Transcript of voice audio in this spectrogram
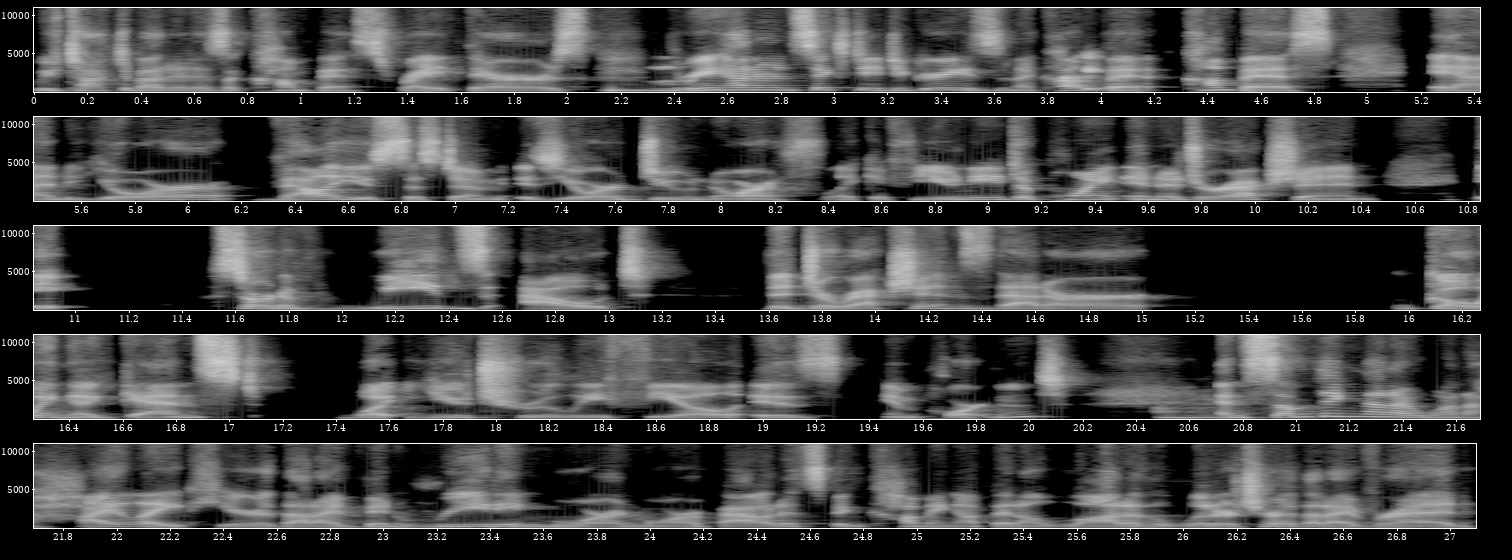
We've talked about it as a compass, right? There's mm-hmm. 360 degrees in a compass, right. compass, and your value system is your due north. Like, if you need to point in a direction, it sort of weeds out the directions that are going against what you truly feel is important. Mm-hmm. And something that I want to highlight here that I've been reading more and more about, it's been coming up in a lot of the literature that I've read,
